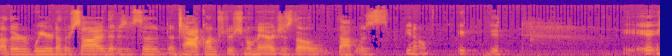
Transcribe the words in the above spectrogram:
other weird other side that is an attack on traditional marriage, as though that was, you know, it, it it,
